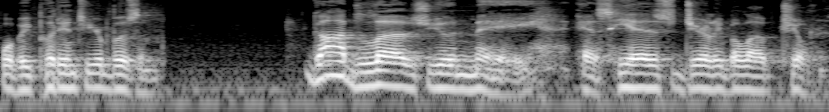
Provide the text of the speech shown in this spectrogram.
will be put into your bosom. God loves you and me as his dearly beloved children.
